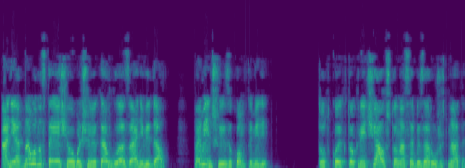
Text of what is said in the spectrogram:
а ни одного настоящего большевика в глаза не видал. Поменьше языком-то мели. Тут кое-кто кричал, что нас обезоружить надо.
